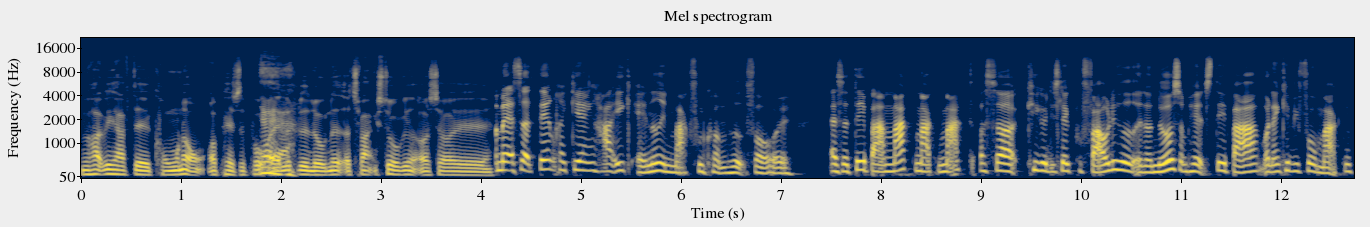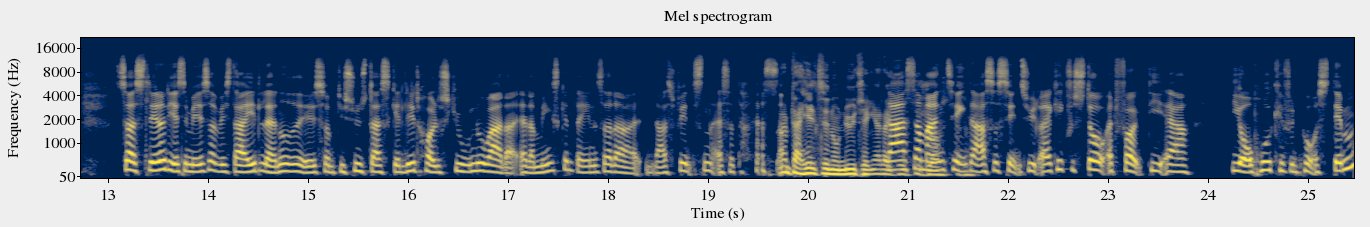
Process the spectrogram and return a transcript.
Nu har vi haft uh, corona-år og passet på, Ja, ja, ja. ja. alle er blevet lukket ned og tvangstukket, og så... Øh, men altså, den regering har ikke andet end magtfuldkommenhed for... Øh, altså, det er bare magt, magt, magt, og så kigger de slet ikke på faglighed eller noget som helst. Det er bare, hvordan kan vi få magten? Så sletter de sms'er, hvis der er et eller andet, øh, som de synes, der skal lidt holde skjul. Nu var der, er der minkskandalen, så er der Lars Finsen. Altså, der er så Jamen, der er hele tiden nogle nye ting. Der er så mange ting, der er så sindssygt, og jeg kan ikke forstå, at folk de er de overhovedet kan finde på at stemme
